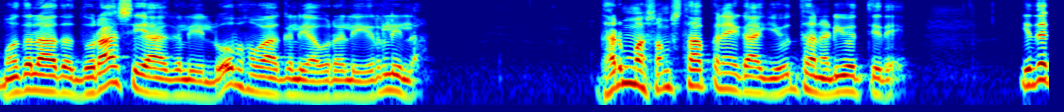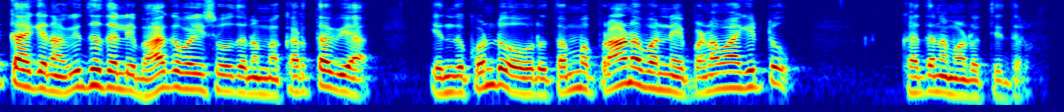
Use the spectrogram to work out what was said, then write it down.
ಮೊದಲಾದ ದುರಾಸೆಯಾಗಲಿ, ಲೋಭವಾಗಲಿ ಅವರಲ್ಲಿ ಇರಲಿಲ್ಲ. ಧರ್ಮ ಸಂಸ್ಥಾಪನೆಗಾಗಿ ಯುದ್ಧ ನಡೆಯುತ್ತಿದೆ. ಇದಕ್ಕಾಗಿ ನಾವು ಯುದ್ಧದಲ್ಲಿ ಭಾಗವಹಿಸುವುದು ನಮ್ಮ ಕರ್ತವ್ಯ. ಎಂದುಕೊಂಡು ಅವರು ತಮ್ಮ ಪ್ರಾಣವನ್ನೇ ಪಣವಾಗಿಟ್ಟು ಕದನ ಮಾಡುತ್ತಿದ್ದರು.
